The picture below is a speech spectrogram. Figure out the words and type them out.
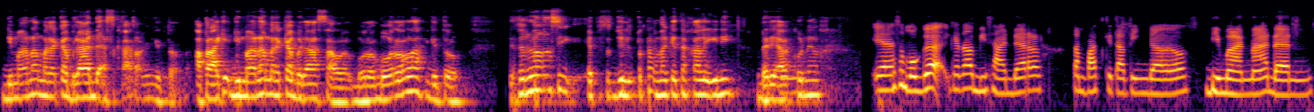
di mana mereka berada sekarang gitu. Apalagi di mana mereka berasal. Boro-boro lah gitu itu doang sih episode juli pertama kita kali ini dari aku Nel. Ya semoga kita lebih sadar tempat kita tinggal di mana dan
